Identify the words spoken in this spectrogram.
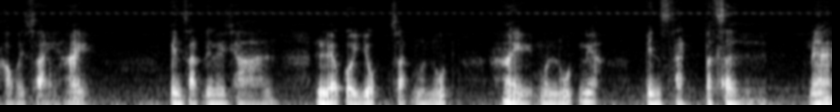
เอาไปใส่ให้ เป็นสัตว์เดรัจฉาน แล้วก็ยกสัตว์มนุษย์ ให้มนุษย์เนี่ยเป็นสัตว์ประเสริฐนะ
